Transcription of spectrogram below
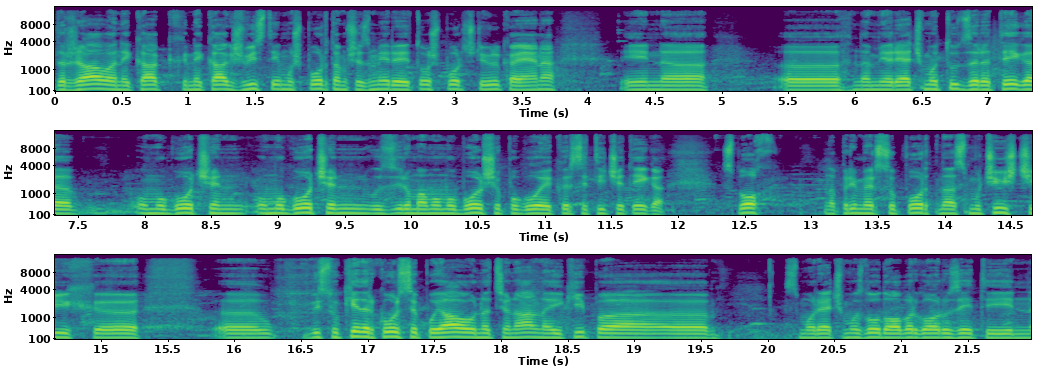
država nekako nekak živi s tem športom, še zmeraj je to šport številka ena. In, uh, nam je rečemo tudi zaradi tega omogočen, omogočen oziroma imamo boljše pogoje, kar se tiče tega. Sploh, naprimer, suport na smočiščih, uh, uh, v bistvu, kjerkoli se pojavi nacionalna ekipa, smo rečemo zelo dobro gor vzeti in,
